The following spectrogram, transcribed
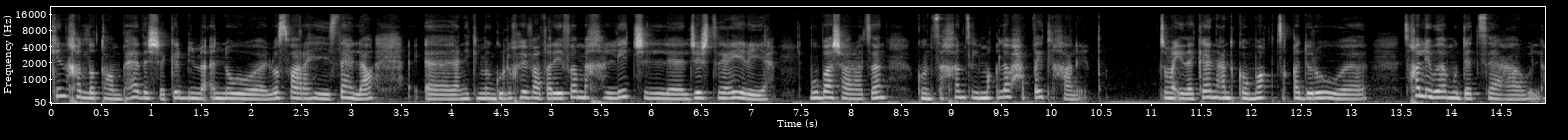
كي نخلطهم بهذا الشكل بما أنه الوصفة راهي سهلة آه يعني كما نقولوا خفيفه ظريفة ما خليتش الدجاج تاعي يريح. مباشرة كنت سخنت المقلة وحطيت الخليط. ثم إذا كان عندكم وقت تقدروا آه تخليوها مدة ساعة ولا.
